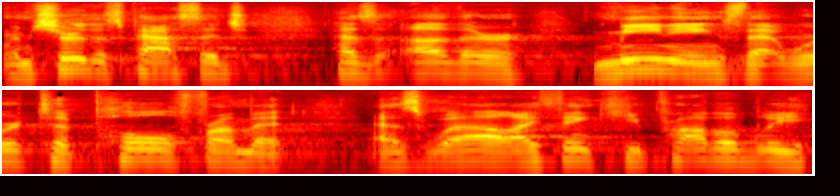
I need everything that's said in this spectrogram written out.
I'm sure this passage has other meanings that we're to pull from it as well. I think he probably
